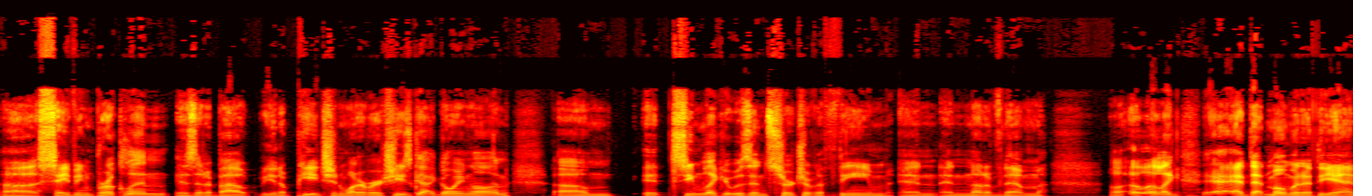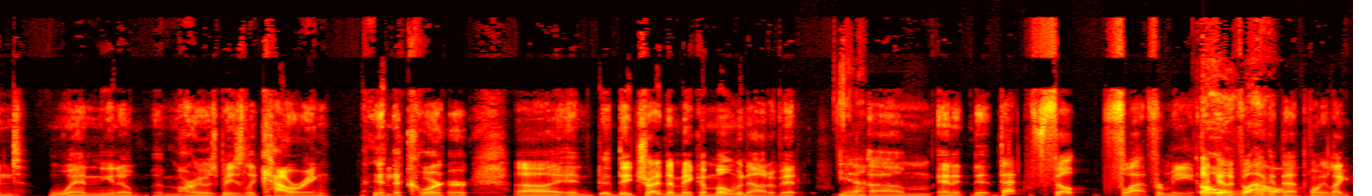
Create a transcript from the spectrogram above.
uh, saving Brooklyn? Is it about you know Peach and whatever she's got going on? Um, it seemed like it was in search of a theme, and and none of them like at that moment at the end when you know Mario was basically cowering in the corner, uh, and they tried to make a moment out of it. Yeah. Um, and it, it- that felt flat for me. I Oh, kind of felt like at that point, like,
